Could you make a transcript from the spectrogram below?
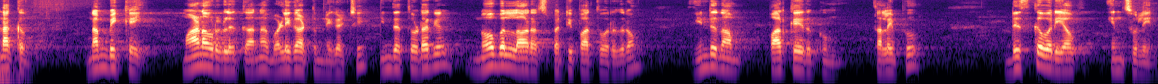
வணக்கம். நம்பிக்கை மாணவர்களுக்கான வழிகாட்டும் நிகழ்ச்சி. இந்த தொடரில் நோபல் லாரர்ஸ் பற்றி பார்த்து வருகிறோம். இன்று நாம் பார்க்க இருக்கும் தலைப்பு டிஸ்கவரி ஆஃப் இன்சுலின்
